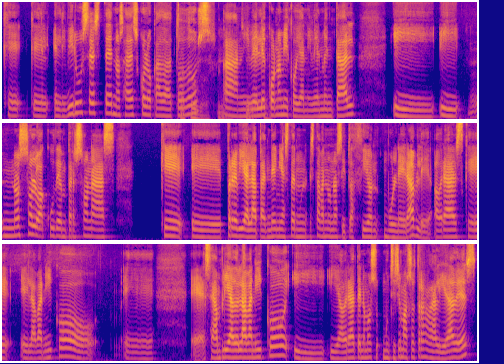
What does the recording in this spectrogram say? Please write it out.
que, el, virus este nos ha descolocado a todos a, nivel económico y a nivel mental y, no solo acuden personas que eh, previa a la pandemia estaban en una situación vulnerable. Ahora es que el abanico eh, eh, se ha ampliado el abanico y, ahora tenemos muchísimas otras realidades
